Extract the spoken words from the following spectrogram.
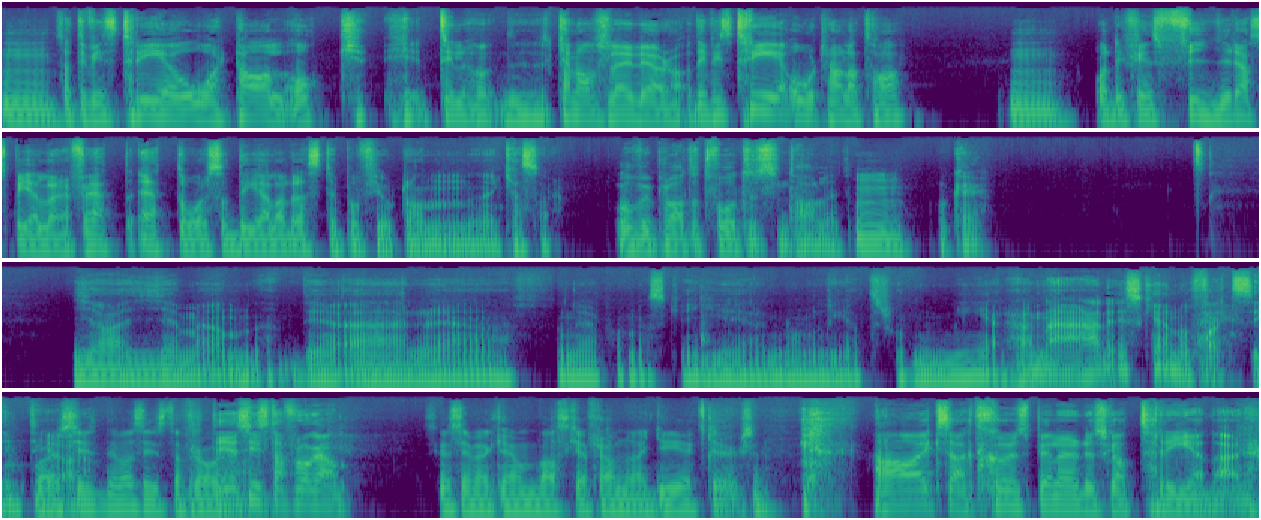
Mm. Så det finns tre årtal och till, kan avslöja det. Då. Det finns tre årtal att ha Mm. och det finns fyra spelare. För ett, ett år så delades det på 14 kassar. Och vi pratar 2000-talet. Mm. Okej. Jajamän, det är... eh, Funderar på om jag ska ge er någon ledtråd mer här. Nej, det ska jag nog faktiskt inte Var det, göra. det var sista frågan. Det är sista frågan. Ska se om jag kan vaska fram några greker också. Ja, exakt. Sju spelare. Du ska ha tre där.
